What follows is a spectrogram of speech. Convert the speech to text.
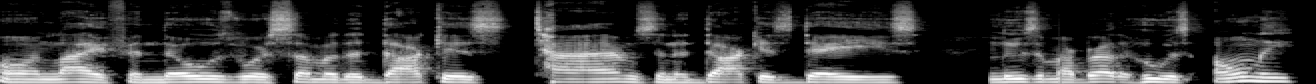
on life. And those were some of the darkest times and the darkest days losing my brother, who was only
